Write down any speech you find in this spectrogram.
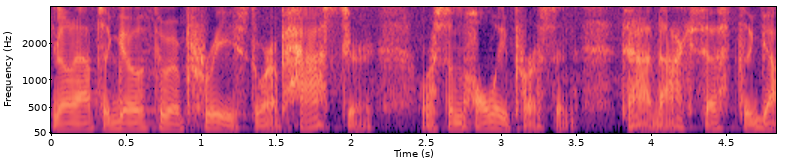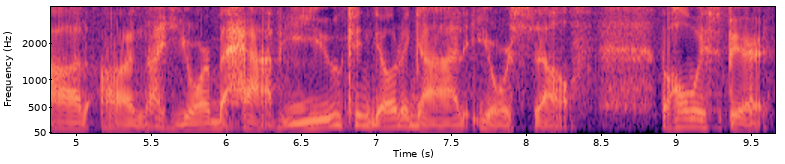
You don't have to go through a priest or a pastor or some holy person to have access to God on like your behalf. You can go to God yourself. The Holy Spirit,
